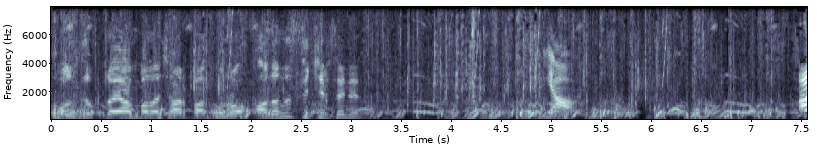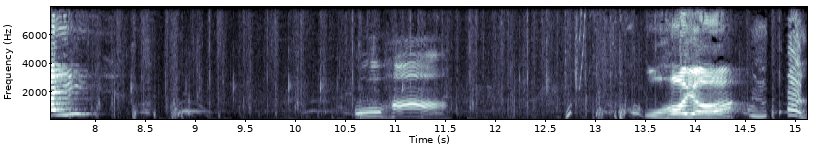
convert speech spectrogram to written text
O zıplayan bana çarpan o ananı sikim senin. Ya Ay! oha. Oha ya! Al.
